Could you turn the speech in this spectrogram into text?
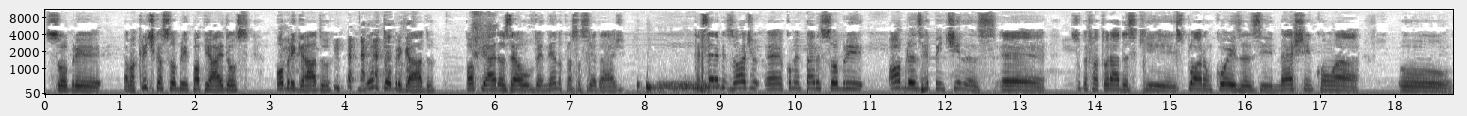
sobre. É uma crítica sobre pop idols. Obrigado, muito obrigado. Pop idols é o veneno para a sociedade. Terceiro episódio é comentário sobre obras repentinas, é, superfaturadas que exploram coisas e mexem com a o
